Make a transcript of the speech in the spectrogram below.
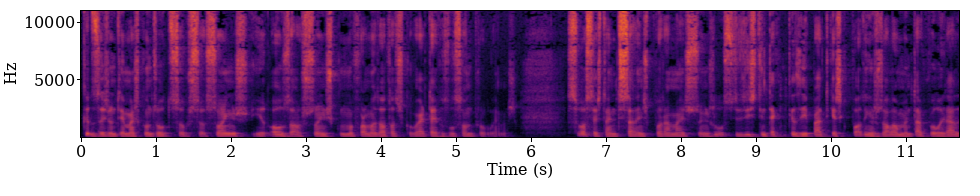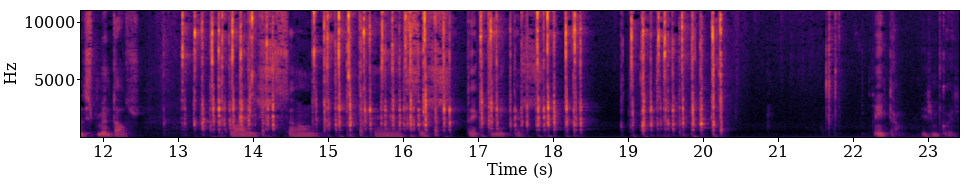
que desejam ter mais controle sobre os seus sonhos e, ou usar os sonhos como uma forma de autodescoberta e resolução de problemas. Se você está interessado em explorar mais os sonhos lúcidos, existem técnicas e práticas que podem ajudá-lo a aumentar a probabilidade de experimentá-los. Quais são essas técnicas? Então, Diz-me coisas.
